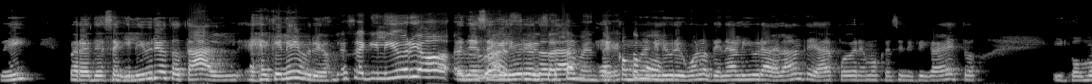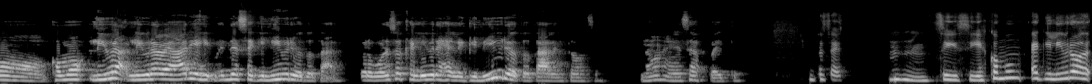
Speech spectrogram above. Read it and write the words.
¿Sí? Pero el desequilibrio total es equilibrio. Desequilibrio. El desequilibrio total es, como, un equilibrio. Bueno, tiene a Libra adelante, ya después veremos qué significa esto. Y cómo, cómo Libra, Libra ve Aries y desequilibrio total. Pero por eso es que Libra es el equilibrio total, entonces, ¿no? En ese aspecto. Entonces, sí, sí, es como un equilibrio,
